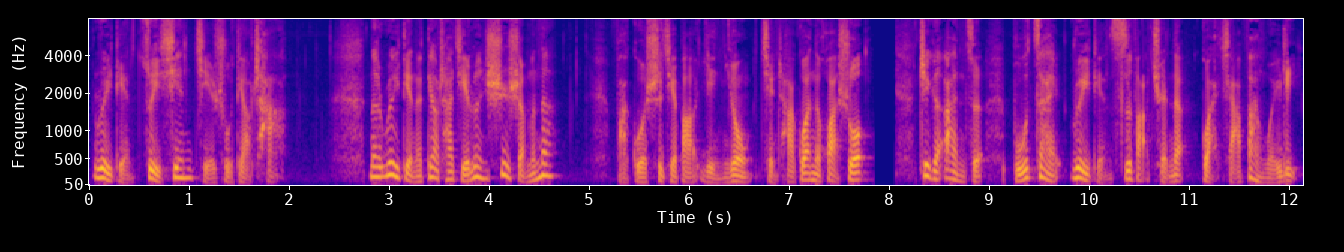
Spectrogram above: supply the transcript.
瑞典最先结束调查。那瑞典的调查结论是什么呢？法国《世界报》引用检察官的话说。这个案子不在瑞典司法权的管辖范围里，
